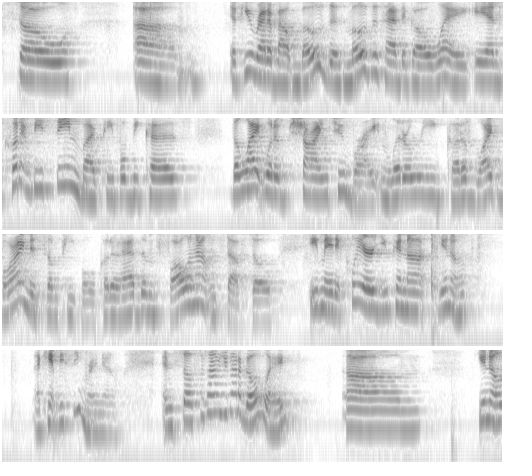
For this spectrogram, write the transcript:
So, um, if you read about Moses, Moses had to go away and couldn't be seen by people because the light would have shined too bright and literally could have like blinded some people, could have had them falling out and stuff. So he made it clear you cannot, you know, I can't be seen right now. And so sometimes you got to go away. Um, you know,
